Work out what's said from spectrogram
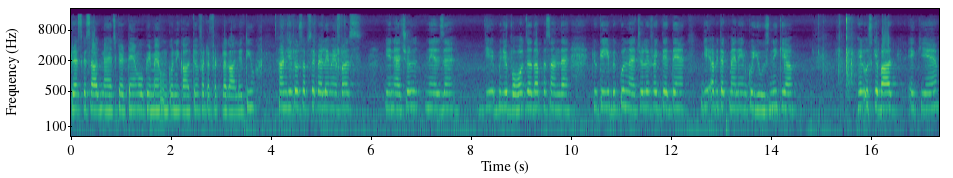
ड्रेस के साथ मैच करते हैं, वो फिर मैं उनको निकालती हूँ, फटाफट लगा लेती हूँ। हाँ जी तो सबसे पहले मेरे पास ये नेचुरल नेल्स हैं। ये मुझे बहुत ज़्यादा पसंद है, क्योंकि ये बिल्कुल नेचुरल इफ़ेक्ट देते हैं। ये अभी तक मैंने इनको यूज़ नहीं किया। फिर उसके बाद एक ये है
